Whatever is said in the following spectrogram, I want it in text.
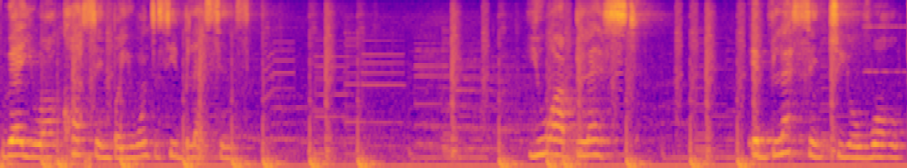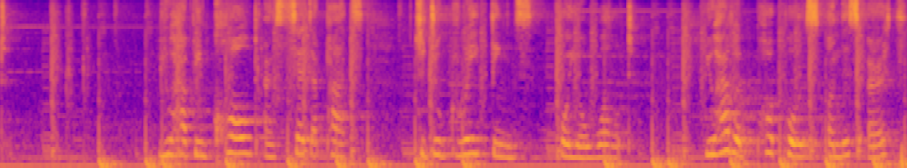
where you are cursing but you want to see blessings. You are blessed, a blessing to your world. You have been called and set apart to do great things for your world. You have a purpose on this earth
